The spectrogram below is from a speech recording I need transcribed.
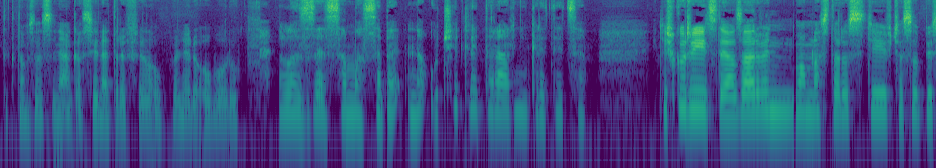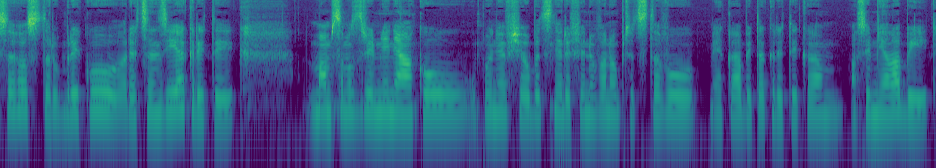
tak tam jsem se nějak asi netrefila úplně do oboru. Lze sama sebe naučit literární kritice? Těžko říct, já zároveň mám na starosti v časopise Host rubriku recenzí a kritik. Mám samozřejmě nějakou úplně všeobecně definovanou představu, jaká by ta kritika asi měla být.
